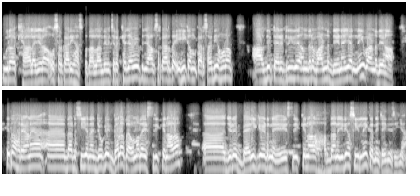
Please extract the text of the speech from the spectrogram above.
ਪੂਰਾ ਖਿਆਲ ਹੈ ਜਿਹੜਾ ਉਹ ਸਰਕਾਰੀ ਹਸਪਤਾਲਾਂ ਦੇ ਵਿੱਚ ਰੱਖਿਆ ਜਾਵੇ। ਪੰਜਾਬ ਸਰਕਾਰ ਤਾਂ ਇਹੀ ਕੰਮ ਕਰ ਸਕਦੀ ਹੈ ਹੁਣ। ਆਪਦੀ ਟੈਰੀਟਰੀ ਦੇ ਅੰਦਰ ਵੜਨ ਦੇਣਾ ਜਾਂ ਨਹੀਂ ਵੜਨ ਦੇਣਾ, ਇਹ ਤਾਂ ਹਰਿਆਣਾ ਦਾ ਡਿਸੀਜਨ ਹੈ ਜੋ ਕਿ ਗਲਤ ਹੈ। ਉਹਨਾਂ ਦਾ ਇਸ ਤਰੀਕੇ ਨਾਲ ਜਿਹੜੇ ਬੈਰੀਕੇਡ ਨੇ, ਇਸ ਤਰੀਕੇ ਨਾਲ ਹੱਦਾਂ ਨੇ ਜਿਹੜੀਆਂ ਸੀਲ ਨਹੀਂ ਕਰਨੀਆਂ ਚਾਹੀਦੀਆਂ ਸੀਗੀਆਂ।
